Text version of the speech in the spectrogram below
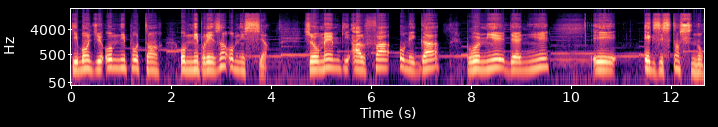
qui bon Dieu omnipotent, omniprésent, omniscient. C'est même qui alpha, oméga, premier, dernier et existence nous.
